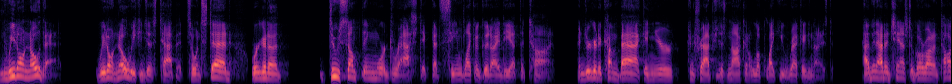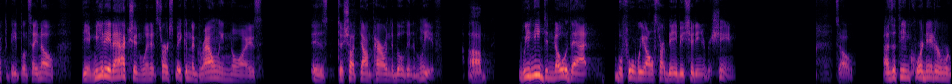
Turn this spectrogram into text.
We don't know that. We don't know we can just tap it. So instead, we're going to do something more drastic that seemed like a good idea at the time. And you're going to come back and your contraption is not going to look like you recognized it. Having had a chance to go around and talk to people and say, no, the immediate action when it starts making the growling noise is to shut down power in the building and leave. Um, we need to know that before we all start babysitting your machine. So as a theme coordinator, we're,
